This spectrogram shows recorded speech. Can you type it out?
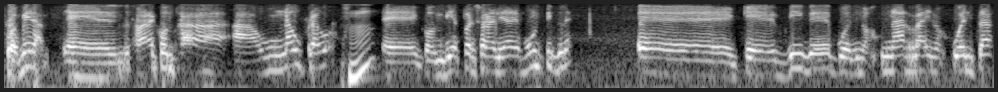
Pues mira, eh, se van a encontrar a, un náufrago ¿Mm? eh, con 10 personalidades múltiples eh, que vive, pues nos narra y nos cuenta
